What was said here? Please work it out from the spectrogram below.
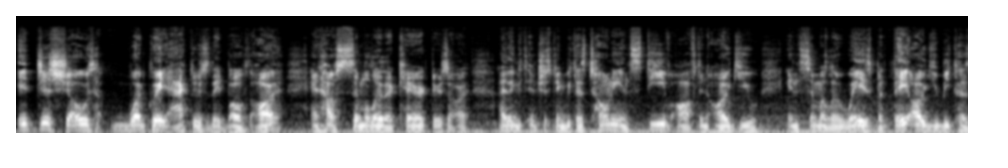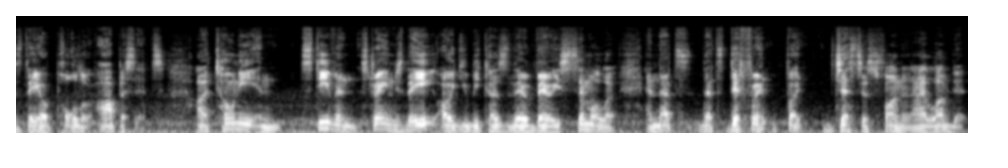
it just shows what great actors they both are and how similar their characters are. I think it's interesting because Tony and Steve often argue in similar ways, but they argue because they are polar opposites. Uh, Tony and Stephen Strange, they argue because they're very similar, and that's that's different but just as fun, and I loved it.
